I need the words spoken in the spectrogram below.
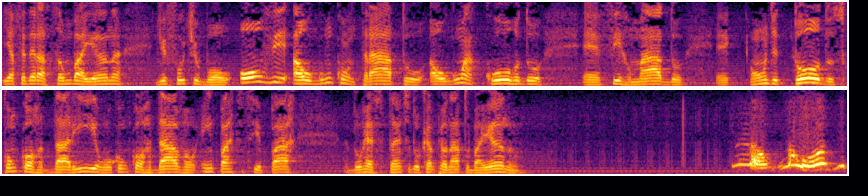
e a Federação Baiana de Futebol. Houve algum contrato, algum acordo é, firmado é, onde todos concordariam ou concordavam em participar do restante do Campeonato Baiano? Não, não houve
